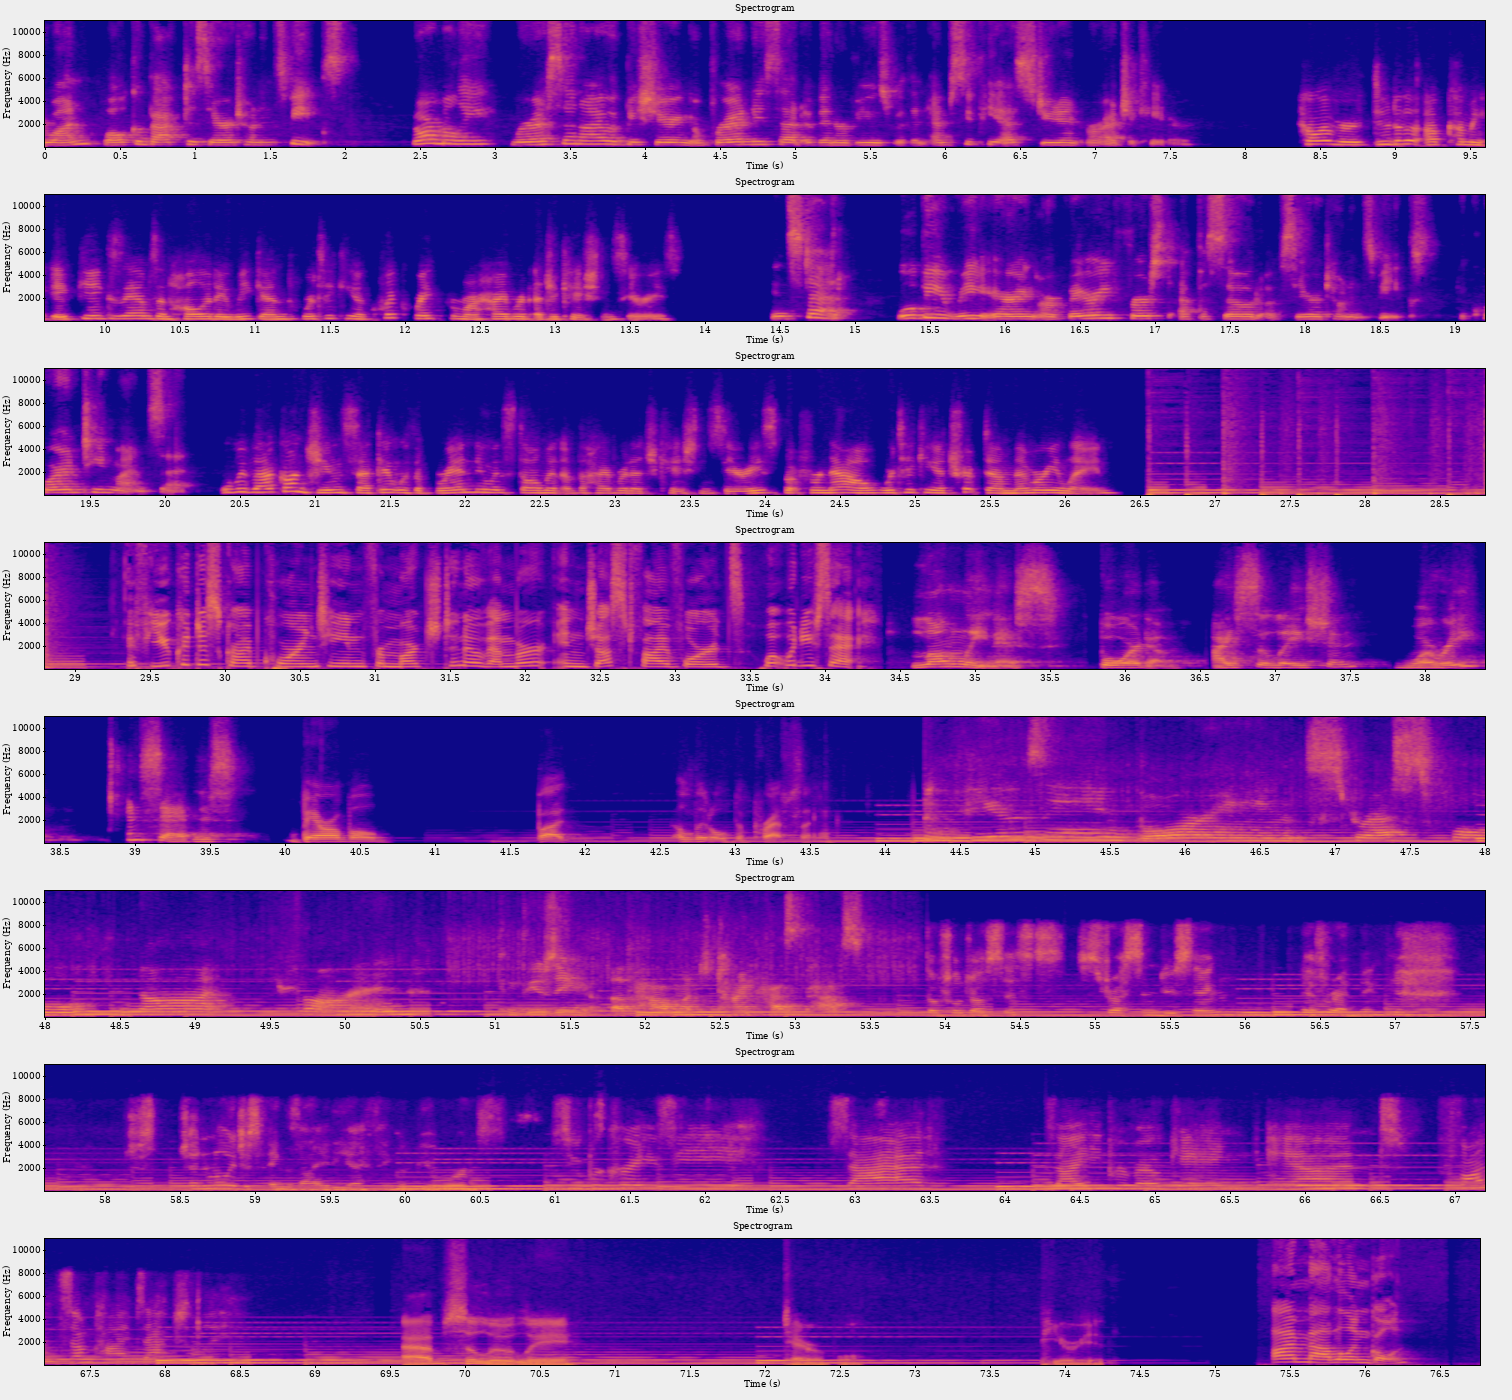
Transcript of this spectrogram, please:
everyone. Welcome back to Serotonin Speaks. Normally, Marissa and I would be sharing a brand new set of interviews with an MCPS student or educator. However, due to the upcoming AP exams and holiday weekend, we're taking a quick break from our hybrid education series. Instead, we'll be re airing our very first episode of Serotonin Speaks The Quarantine Mindset. We'll be back on June 2nd with a brand new installment of the hybrid education series, but for now, we're taking a trip down memory lane. If you could describe quarantine from March to November in just five words, what would you say? Loneliness, boredom, isolation, worry, and sadness. Bearable, but a little depressing. Confusing, boring, stressful, not fun. Confusing of how much time has passed. Social justice, stress inducing, never ending. just generally just anxiety, I think would be a word. Super crazy, sad, anxiety provoking, and fun sometimes, actually. Absolutely terrible. Period. I'm Madeline Gold.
